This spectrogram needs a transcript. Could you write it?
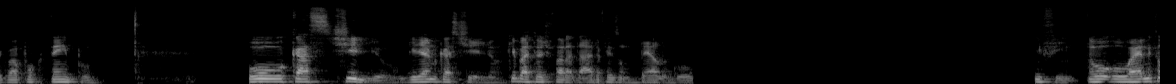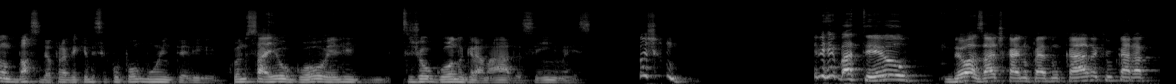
chegou há pouco tempo. O Castilho, Guilherme Castilho, que bateu de fora da área, fez um belo gol. Enfim, o, o Wellington, nossa, deu pra ver que ele se culpou muito. Ele, quando saiu o gol, ele se jogou no gramado, assim, mas. Eu acho que não. Ele rebateu, deu azar de cair no pé de um cara que o cara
